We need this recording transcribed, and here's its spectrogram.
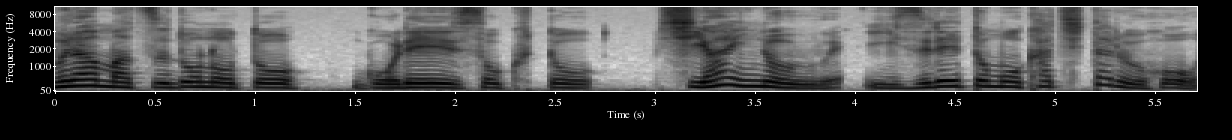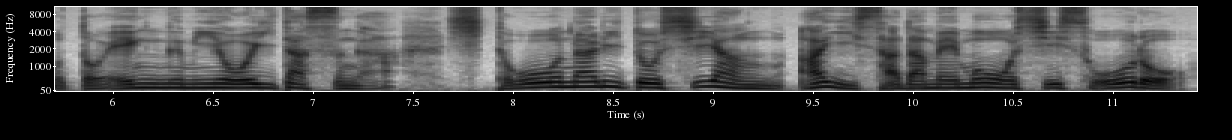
村松殿とご霊則と試合の上いずれとも勝ちたる方と縁組をいたすが死闘なりと思案相定め申し候。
